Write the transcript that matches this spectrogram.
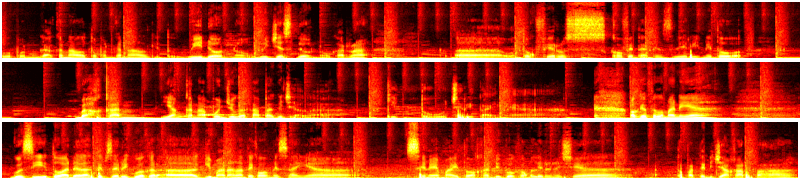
Walaupun nggak kenal ataupun kenal gitu. We don't know we just don't know. Karena uh, untuk virus COVID-19 sendiri ini tuh bahkan yang kena pun juga tanpa gejala. Gitu ceritanya. Oke okay, filmania gue sih itu adalah tips dari gue uh, gimana nanti kalau misalnya sinema itu akan dibawa kembali Indonesia tepatnya di Jakarta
